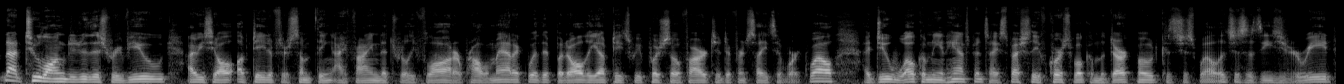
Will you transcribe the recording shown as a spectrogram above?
not too long to do this review. Obviously, I'll update if there's something I find that's really flawed or problematic with it. But all the updates we've pushed so far to different sites have worked well. I do welcome the enhancements. I especially, of course, welcome the dark mode because just well, it's just as easy to read.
